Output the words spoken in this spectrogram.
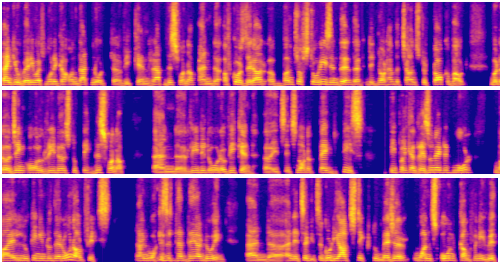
Thank you very much, Monica. On that note, uh, we can wrap this one up. And uh, of course, there are a bunch of stories in there that did not have the chance to talk about, but urging all readers to pick this one up and uh, read it over a weekend. Uh, it's, it's not a pegged piece. People can resonate it more by looking into their own outfits and what is it that they are doing. And uh, and it's a it's a good yardstick to measure one's own company with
